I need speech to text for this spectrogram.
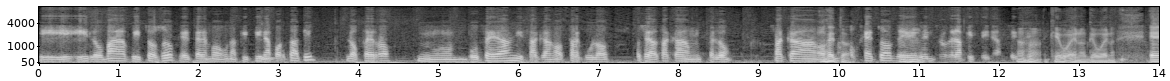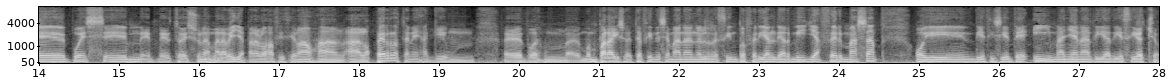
y, y lo más vistoso que tenemos una piscina portátil, los perros mm, bucean y sacan obstáculos, o sea, sacan, perdón, sacan Objetos. objetos de dentro de la piscina. sí, qué bueno, qué bueno. Eh, pues eh, esto es una maravilla para los aficionados a, a los perros. Tenéis aquí un, eh, pues un, un paraíso este fin de semana en el recinto ferial de Armilla, Fermasa, hoy 17 y mañana día 18.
